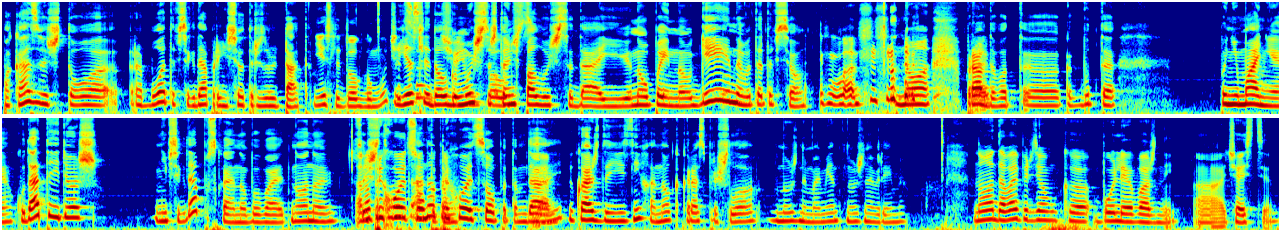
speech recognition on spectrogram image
показывает, что работа всегда принесет результат. Если долго мучиться, если долго мучиться, что-нибудь получится, да, и no pain, no gain, и вот это все. Ладно. Но правда, вот э, как будто понимание, куда ты идешь, не всегда, пускай оно бывает, но оно оно приходит с опытом. Оно приходит с опытом, да. да. И у каждой из них оно как раз пришло в нужный момент, в нужное время. Но а давай перейдем к более важной а, части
